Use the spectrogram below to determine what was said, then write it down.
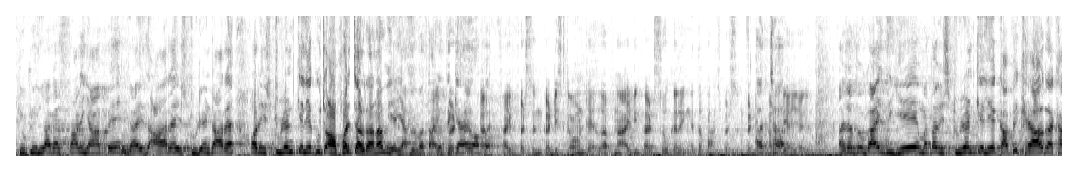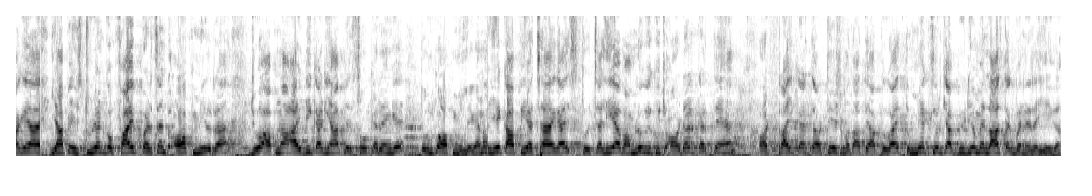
क्योंकि लगातार यहाँ पे गाइज़ आ रहे हैं स्टूडेंट आ रहे हैं और स्टूडेंट के लिए कुछ ऑफ़र चल रहा है ना भैया यहाँ पे बता रहे थे क्या है ऑफ़र फाइव परसेंट का डिस्काउंट है अपना आईडी कार्ड शो करेंगे तो पाँच परसेंट का अच्छा। दिया जाएगा। अच्छा तो गाइज़ ये मतलब स्टूडेंट के लिए काफ़ी ख्याल रखा गया है। यहाँ पे स्टूडेंट को फाइव परसेंट ऑफ़ मिल रहा है जो अपना आईडी कार्ड यहाँ पे शो करेंगे तो उनको ऑफ़ मिलेगा ना। ये काफ़ी अच्छा है गाइज़ तो चलिए अब हम लोग भी कुछ ऑर्डर करते हैं और ट्राई करते हैं और टेस्ट बताते हैं आपको गाइज़ तो मेक श्योर कि आप वीडियो में लास्ट तक बने रहिएगा।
